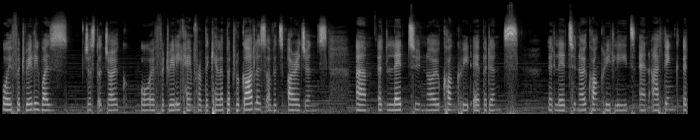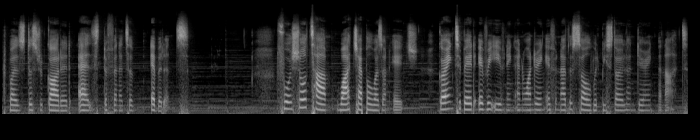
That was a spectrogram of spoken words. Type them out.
or if it really was just a joke, or if it really came from the killer, but regardless of its origins, um, it led to no concrete evidence it led to no concrete leads, and I think it was disregarded as definitive evidence. For a short time, Whitechapel was on edge, going to bed every evening and wondering if another soul would be stolen during the night.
